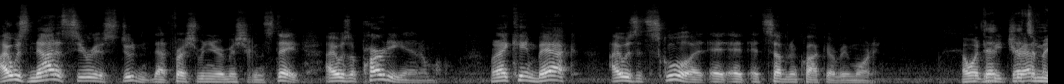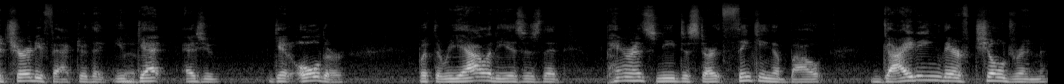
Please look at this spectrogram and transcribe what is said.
I was not a serious student that freshman year at Michigan State. I was a party animal. When I came back, I was at school at, at, at 7 o'clock every morning. I went that, to beat traffic. That's a maturity factor that you yeah. get as you get older. But the reality is, is that parents need to start thinking about guiding their children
